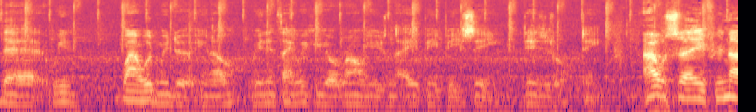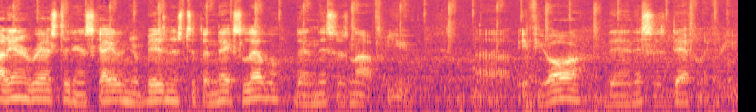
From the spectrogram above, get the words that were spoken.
that we why wouldn't we do it? You know, we didn't think we could go wrong using the APPC digital team. I would say if you're not interested in scaling your business to the next level, then this is not for you. Uh, if you are, then this is definitely for you.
